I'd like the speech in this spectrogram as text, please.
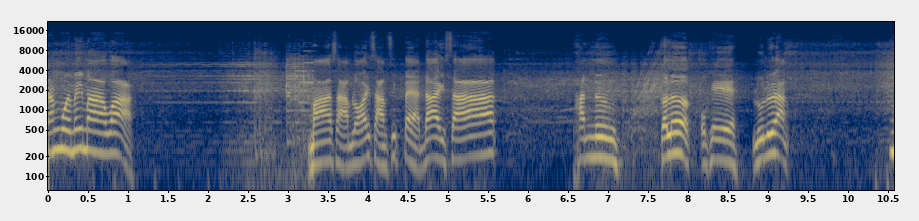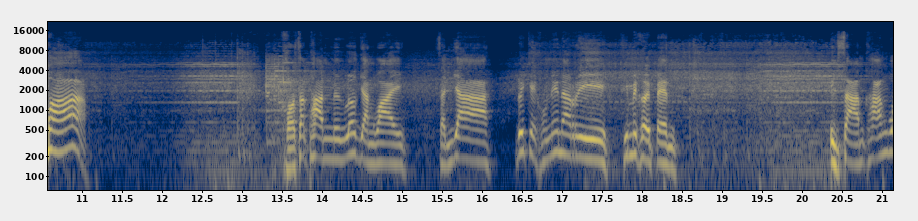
นักมวยไม่มาว่ะ มา 338 ได้สักพันหนึ่งก็เลิก โอเค รู้เรื่อง มา ขอสักพันหนึ่งเลิกอย่างไว สัญญาด้วยเกียรติของเนนารีที่ไม่เคยเป็น อีกสามครั้งไว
